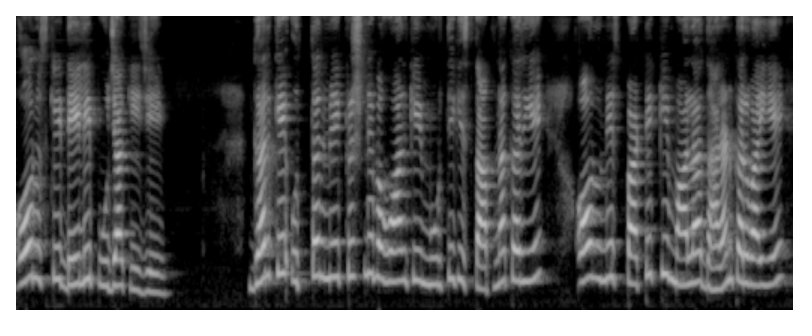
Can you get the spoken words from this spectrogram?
और उसकी डेली पूजा कीजिए। घर के उत्तर में कृष्ण भगवान की मूर्ति की स्थापना करिए और उन्हें स्पाटिक की माला धारण करवाइए।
